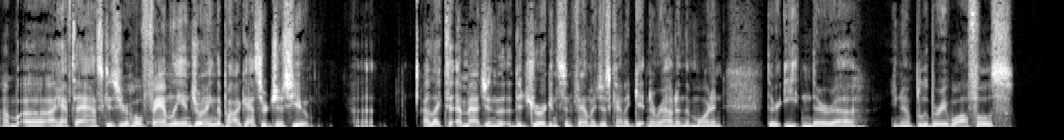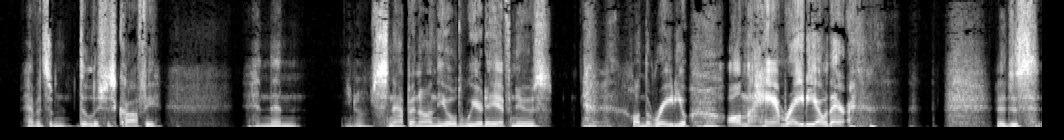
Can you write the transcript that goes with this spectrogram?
Um, uh, I have to ask, is your whole family enjoying the podcast or just you? Uh, I like to imagine the, the Jorgensen family just kind of getting around in the morning. They're eating their uh, you know, blueberry waffles, having some delicious coffee, and then, you know, snapping on the old Weird AF News on the radio, on the ham radio there. and just,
